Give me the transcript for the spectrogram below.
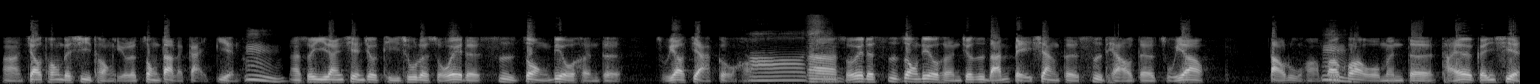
啊，交通的系统有了重大的改变。嗯，那所以宜兰县就提出了所谓的四纵六横的主要架构哈。哦，那所谓的四纵六横就是南北向的四条的主要道路哈，包括我们的台二根线。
